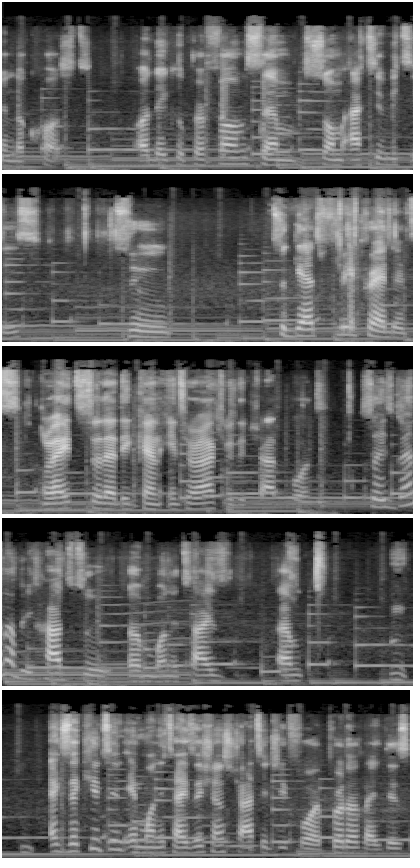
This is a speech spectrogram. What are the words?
in the cost, or they could perform some some activities to to get free credits, right? So that they can interact with the chatbot. So it's gonna be hard to um, monetize. Um, executing a monetization strategy for a product like this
